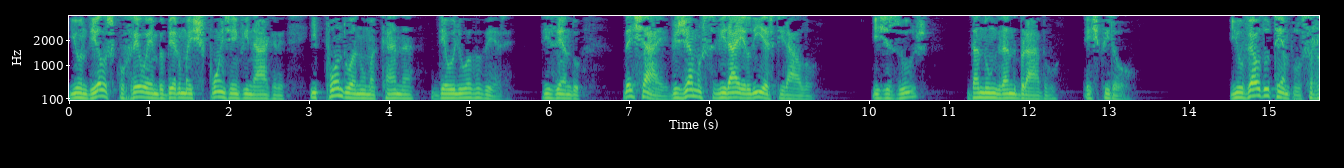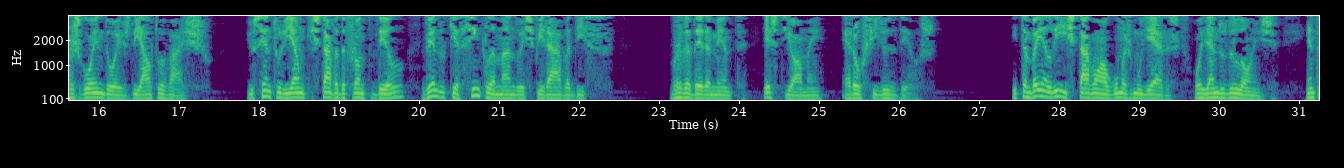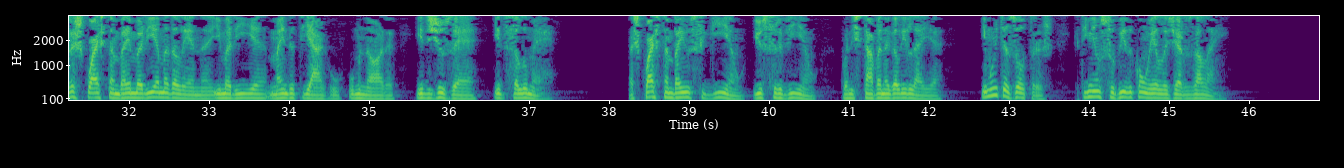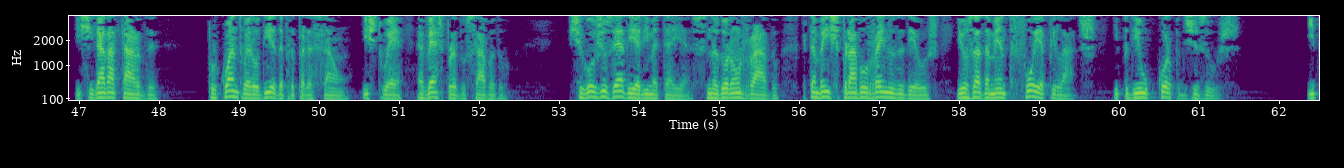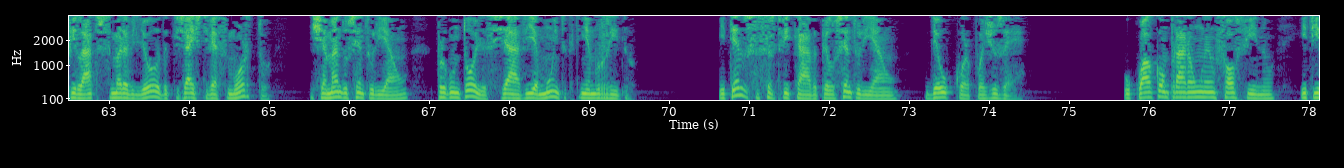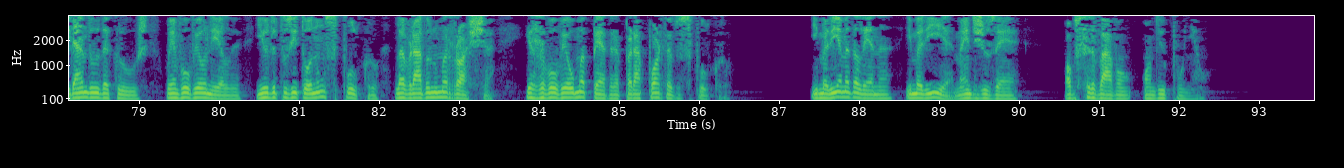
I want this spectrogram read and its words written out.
E um deles correu a embeber uma esponja em vinagre e, pondo-a numa cana, deu-lhe a beber, dizendo, Deixai, vejamos se virá Elias tirá-lo. E Jesus, dando um grande brado, expirou. E o véu do templo se rasgou em dois, de alto a baixo. E o centurião que estava de frente dele, vendo que assim clamando expirava, disse, Verdadeiramente, este homem era o Filho de Deus. E também ali estavam algumas mulheres, olhando de longe, entre as quais também Maria Madalena e Maria, mãe de Tiago, o menor, e de José e de Salomé, as quais também o seguiam e o serviam quando estava na Galileia, e muitas outras que tinham subido com ele a Jerusalém. E chegada a tarde, porquanto era o dia da preparação, isto é, a véspera do sábado, Chegou José de Arimateia, senador honrado, que também esperava o reino de Deus, e ousadamente foi a Pilatos e pediu o corpo de Jesus. E Pilatos se maravilhou de que já estivesse morto, e chamando o centurião, perguntou-lhe se já havia muito que tinha morrido. E tendo-se certificado pelo centurião, deu o corpo a José. O qual compraram um lençol fino e tirando-o da cruz, o envolveu nele e o depositou num sepulcro lavrado numa rocha e revolveu uma pedra para a porta do sepulcro. E Maria Madalena e Maria, mãe de José, observavam onde o punham.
